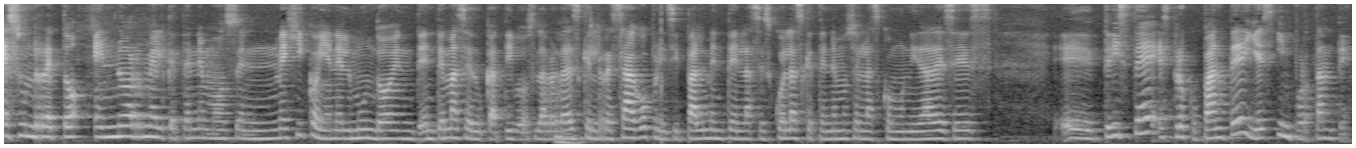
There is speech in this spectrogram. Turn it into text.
Es un reto enorme el que tenemos en México y en el mundo en, temas educativos. La verdad es que el rezago, principalmente en las escuelas que tenemos en las comunidades, es triste, es preocupante y es importante.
